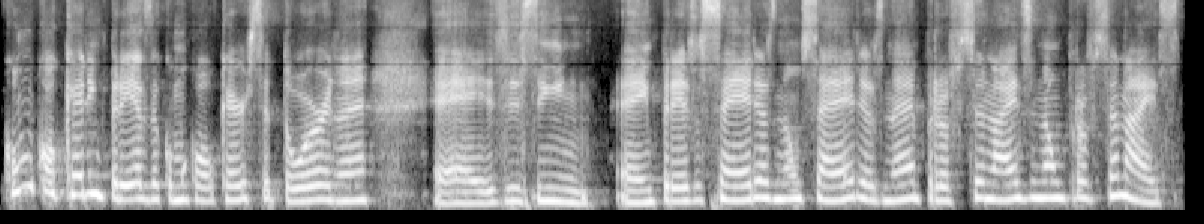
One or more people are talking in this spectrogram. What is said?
como qualquer empresa, como qualquer setor, né? É, existem empresas sérias, não sérias, né? Profissionais e não profissionais.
